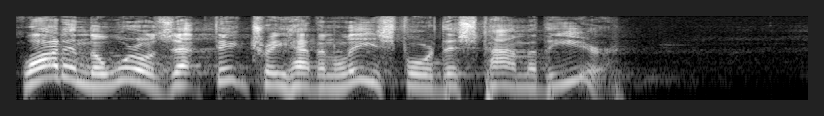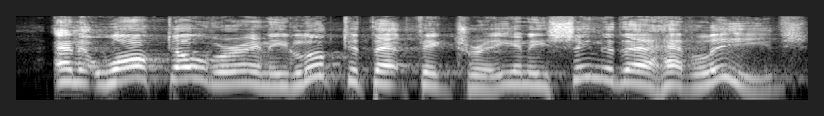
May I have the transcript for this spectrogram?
What in the world is that fig tree having leaves for this time of the year? and it walked over and he looked at that fig tree and he seen that it had leaves,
